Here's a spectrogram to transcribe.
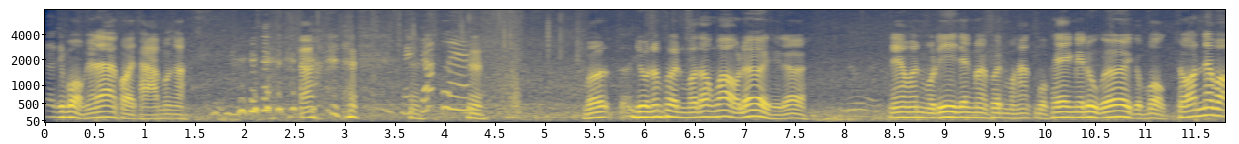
อยากจะบอกไงนะคอยถามมึงอะ ฮะไม่จักแล้วบ่อยู่น้ำเพิ่นบ่ต้องเว้าเลยเด้อเนี่ยมันบ่ดีจังหน่อยเพิ่นบ่ฮักบ่แพงแน่ลูกเอ้ยก็บอกช้อนแน่บ่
